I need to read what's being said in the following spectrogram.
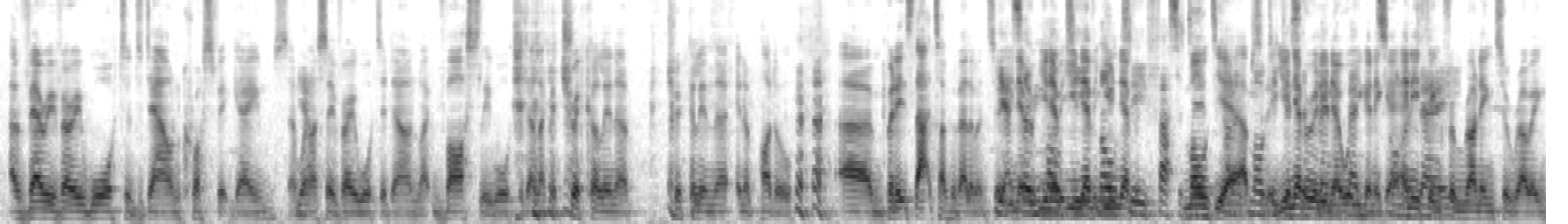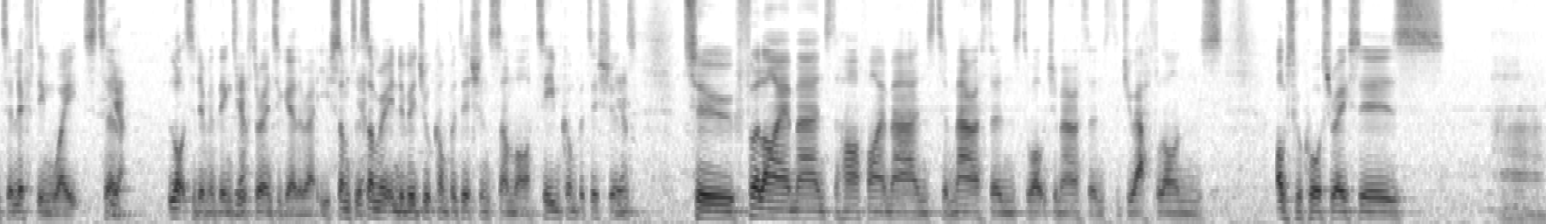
a very, very watered down CrossFit Games. And when I say very watered down, like vastly watered down, like a trickle in a trickle in the in a puddle. Um, but it's that type of element to it. Yeah, you so never, you never, you never, you never, multi-faceted, multi- yeah, of absolutely. You never really know what you're going to get. events on a Anything from running to rowing to lifting weights to Yeah. lots of different things Yeah. all thrown together at you. Some, Yeah. some are individual competitions, some are team competitions, to full Ironmans, to half Ironmans, to marathons, to ultra marathons, to duathlons, obstacle course races. Uh,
